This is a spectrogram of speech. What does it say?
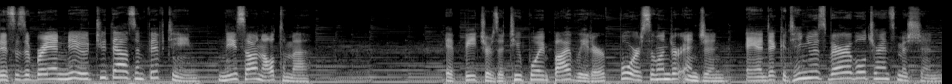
This is a brand new 2015 Nissan Altima. It features a 2.5 liter four cylinder engine and a continuous variable transmission.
